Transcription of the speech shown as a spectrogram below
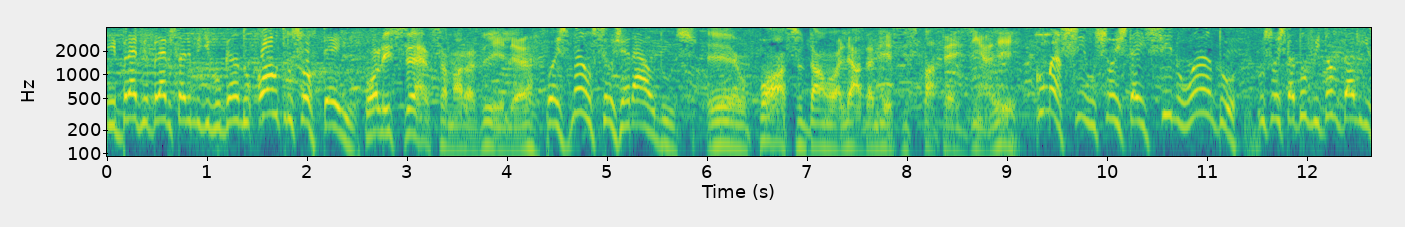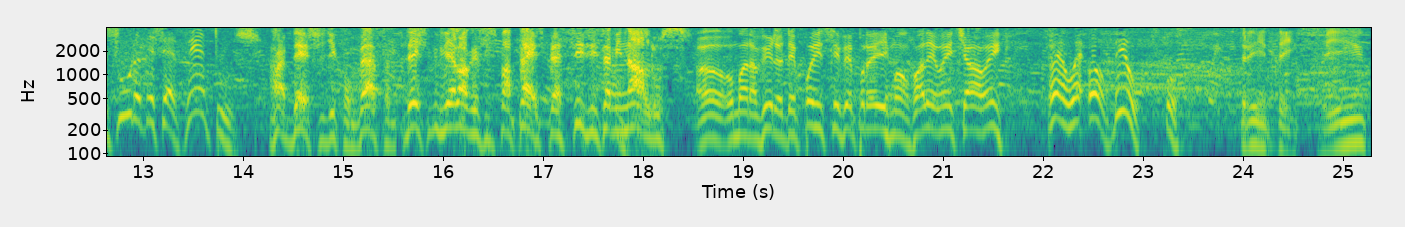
E breve, breve estaremos divulgando outro sorteio. Com licença, maravilha. Pois não, seu Geraldos? Eu posso dar uma olhada nesses papeizinhos aí? Como assim o senhor está insinuando? O senhor está duvidando da lisura desse evento? Ah, deixe de conversa. Deixe-me ver logo esses papéis. Preciso examiná-los. Ô, ô, maravilha, depois a gente se vê por aí, irmão. Valeu, hein? Tchau, hein? Ué, ué, ô, Bill, pô, 35.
